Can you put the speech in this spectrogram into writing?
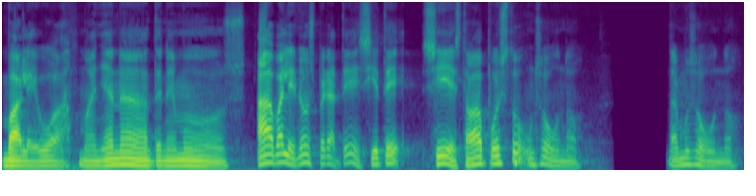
Vale, buah. Mañana tenemos. Ah, vale, no, espérate. Siete. Sí, estaba puesto. Un segundo. Dame un segundo.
